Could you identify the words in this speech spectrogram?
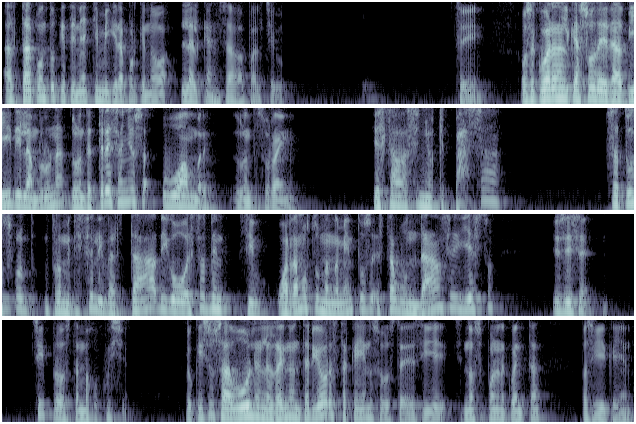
Al tal punto que tenía que emigrar porque no le alcanzaba para el chivo. ¿Sí? ¿O se acuerdan el caso de David y la hambruna? Durante tres años hubo hambre durante su reino. Y estaba, Señor, ¿qué pasa? O sea, tú prometiste libertad. Digo, estas, si guardamos tus mandamientos, esta abundancia y esto. Y se dice, sí, pero están bajo juicio. Lo que hizo Saúl en el reino anterior está cayendo sobre ustedes. Y si no se ponen en cuenta, va a seguir cayendo.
